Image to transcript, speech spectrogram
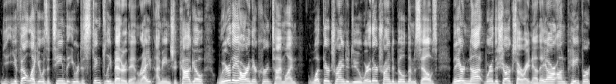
you felt like it was a team that you were distinctly better than, right? I mean, Chicago, where they are in their current timeline, what they're trying to do, where they're trying to build themselves, they are not where the Sharks are right now. They are on paper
